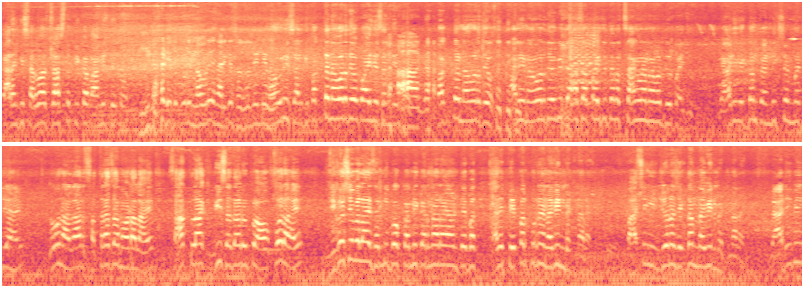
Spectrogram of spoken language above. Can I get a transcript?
कारण की सर्वात जास्त पिकअप आम्हीच देतो. ही गाडी तर पुरी नवरी सारखी सजवलेली आहे. नवरी सारखी फक्त नवरदेव पाहिजे संदीप हा का? फक्त नवरदेव. आणि नवरदेव बी तर असा पाहिजे त्याला चांगला नवरदेव पाहिजे. गाडी एकदम कंडिशनमध्ये आहे. दोन हजार सतराचा मॉडेल आहे. सात लाख वीस हजार रुपये ऑफर आहे. निगोशिएबल आहे संदीप भाऊ. कमी करणार आहे ऑन टेबल आणि पेपर पूर्ण नवीन भेटणार आहे. पासिंग इन्शुरन्स एकदम नवीन भेटणार आहे. गाडी बी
